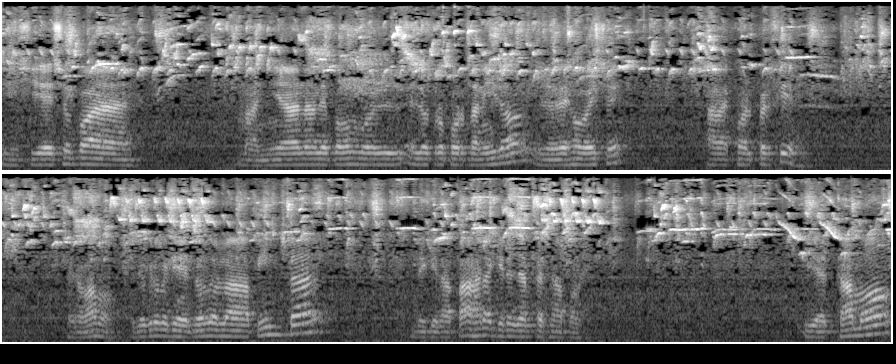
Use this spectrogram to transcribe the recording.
Y si eso, pues mañana le pongo el, el otro portanido y le dejo ese a ver cuál prefiere. Pero vamos, yo creo que tiene toda la pinta de que la pájara quiere ya empezar a poner. Y estamos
